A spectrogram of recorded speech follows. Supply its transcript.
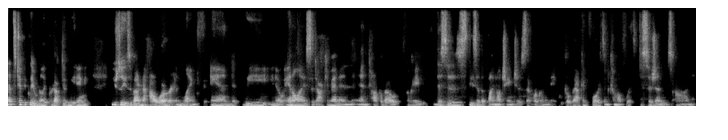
that's typically a really productive meeting. Usually is about an hour in length and we, you know, analyze the document and, and talk about, okay, this is, these are the final changes that we're going to make. We go back and forth and come up with decisions on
